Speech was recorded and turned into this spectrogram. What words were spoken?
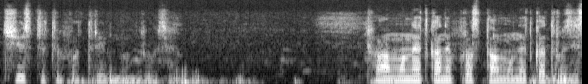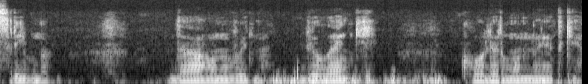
Чистити потрібно, друзі. А монетка не проста, монетка, друзі, срібна. Да, воно видно. Біленький. Колір монетки.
